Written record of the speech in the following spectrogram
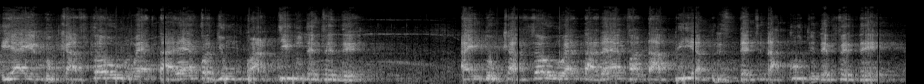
E a educação não é tarefa de um partido defender. A educação não é tarefa da Bia, presidente da CUT, defender.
